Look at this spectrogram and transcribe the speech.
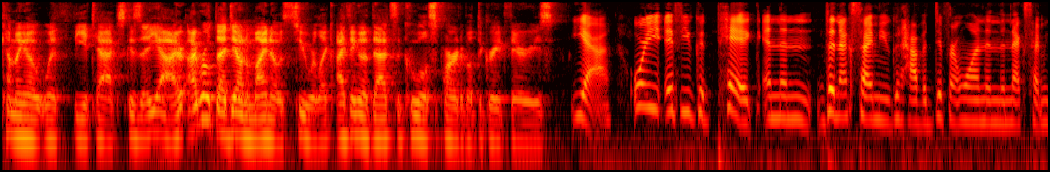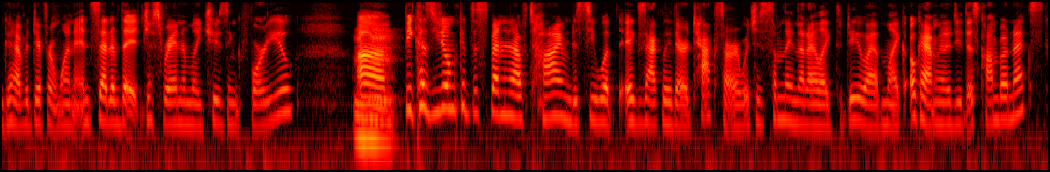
coming out with the attacks. Because yeah, I, I wrote that down in my notes too. Where like I think that that's the coolest part about the Great Fairies. Yeah. Or if you could pick, and then the next time you could have a different one, and the next time you could have a different one, instead of it just randomly choosing for you. Mm-hmm. Um, because you don't get to spend enough time to see what exactly their attacks are, which is something that I like to do. I'm like, okay, I'm going to do this combo next,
